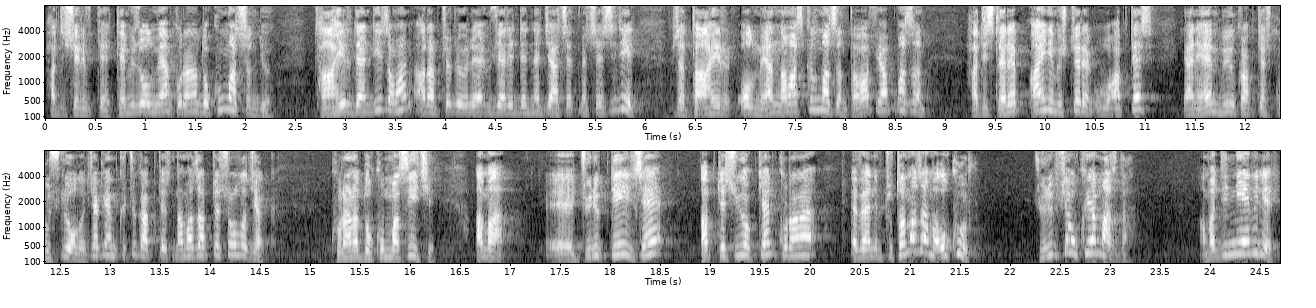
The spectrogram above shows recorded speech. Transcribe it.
Hadis-i şerifte. Temiz olmayan Kur'an'a dokunmasın diyor. Tahir dendiği zaman Arapçada öyle üzerinde necaset meselesi değil. Mesela tahir olmayan namaz kılmasın, tavaf yapmasın. Hadisler hep aynı müşterek. Bu abdest yani hem büyük abdest guslü olacak hem küçük abdest namaz abdesti olacak. Kur'an'a dokunması için. Ama e, cünüp değilse abdesti yokken Kur'an'a efendim tutamaz ama okur. Cünüpse okuyamaz da. Ama dinleyebilir.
